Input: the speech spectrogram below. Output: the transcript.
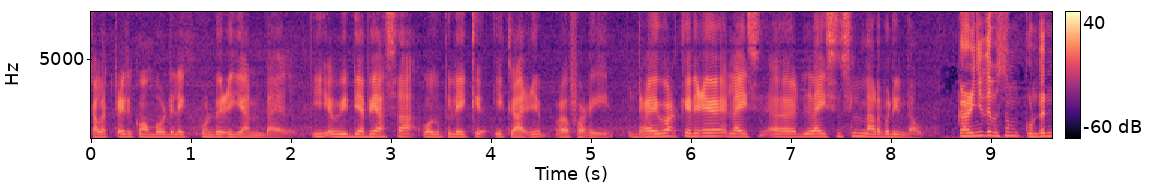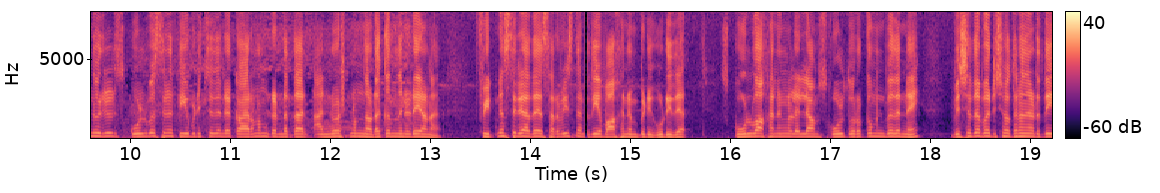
കളക്ടറേറ്റ് കോമ്പൗണ്ടിലേക്ക് കൊണ്ടുവരികയാണ് ഉണ്ടായത് ഈ വിദ്യാഭ്യാസ വകുപ്പിലേക്ക് ഈ കാര്യം റെഫർ ചെയ്യും. ഡ്രൈവർക്കെതിരെ ലൈസൻസിൽ നടപടി ഉണ്ടാവും. കഴിഞ്ഞ ദിവസം കുണ്ടന്നൂരിൽ സ്കൂൾ ബസ്സിന് തീപിടിച്ചതിന്റെ കാരണം കണ്ടെത്താൻ അന്വേഷണം നടക്കുന്നതിനിടെയാണ് ഫിറ്റ്നസ് ഇല്ലാതെ സർവീസ് നടത്തിയ വാഹനം പിടികൂടിയത്. സ്കൂൾ വാഹനങ്ങളെല്ലാം സ്കൂൾ തുറക്കും മുൻപ് തന്നെ വിശദ പരിശോധന നടത്തി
